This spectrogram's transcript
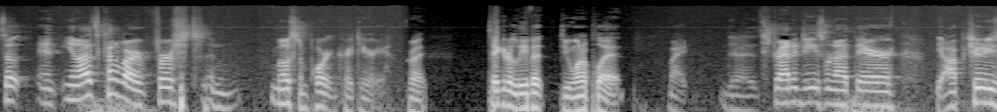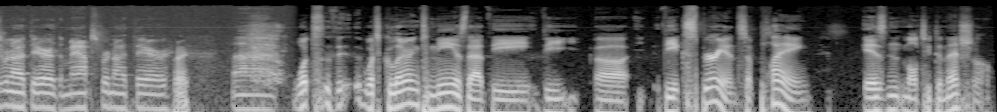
So, and you know, that's kind of our first and most important criteria. Right. Take it or leave it. Do you want to play it? Right. The strategies were not there. The opportunities were not there. The maps were not there. Right. Uh, What's the, what's glaring to me is that the the uh, the experience of playing isn't multidimensional.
